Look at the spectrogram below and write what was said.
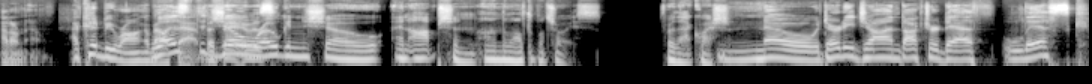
I don't know. I could be wrong about was that. the but Joe was- Rogan show an option on the multiple choice for that question? No, Dirty John, Doctor Death, Lisk,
